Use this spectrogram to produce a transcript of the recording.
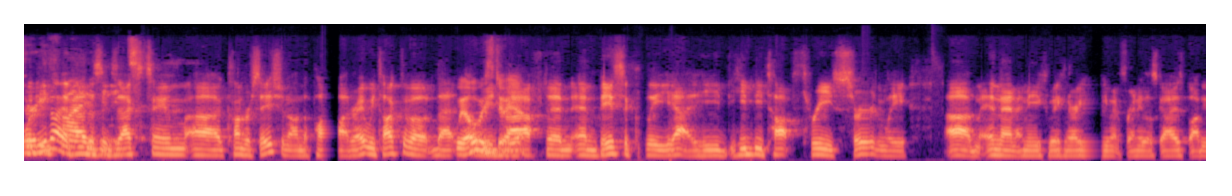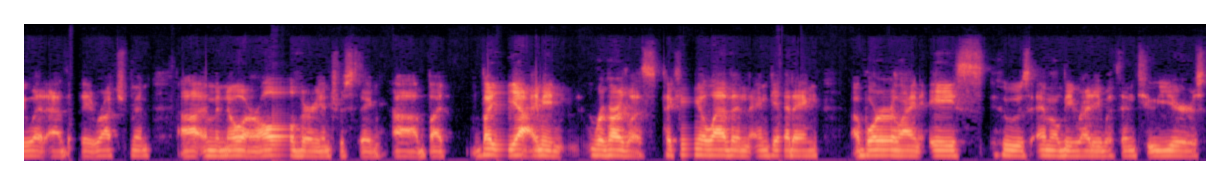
Well, you and I have had this exact same uh, conversation on the pod, right? We talked about that we always draft, do, yeah. and and basically, yeah, he'd he'd be top three certainly. Um, and then, I mean, you can make an argument for any of those guys, Bobby Witt, Adley Rutschman, uh, and Manoah are all very interesting. Uh, but, but yeah, I mean, regardless, picking 11 and getting a borderline ace who's MLB ready within two years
